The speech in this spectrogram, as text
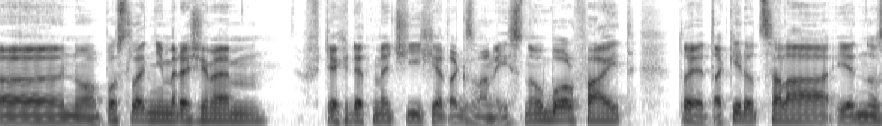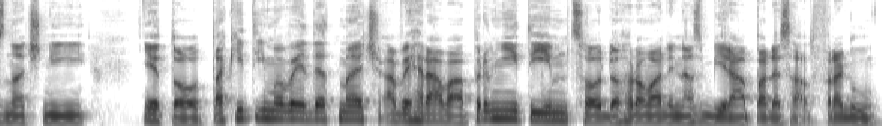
eh, no a posledním režimem v těch deathmatchích je takzvaný snowball fight, to je taky docela jednoznačný, je to taky týmový deathmatch a vyhrává první tým, co dohromady nazbírá 50 fragů.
